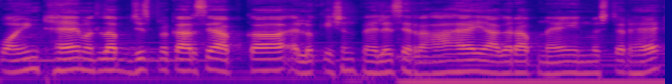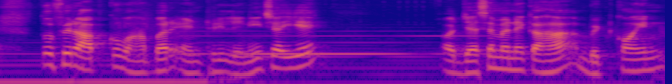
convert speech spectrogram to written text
पॉइंट है मतलब जिस प्रकार से आपका एलोकेशन पहले से रहा है या अगर आप नए इन्वेस्टर है तो फिर आपको वहाँ पर एंट्री लेनी चाहिए। और जैसे मैंने कहा बिटकॉइन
